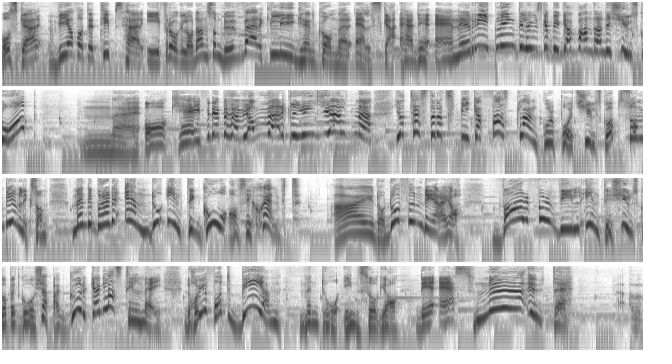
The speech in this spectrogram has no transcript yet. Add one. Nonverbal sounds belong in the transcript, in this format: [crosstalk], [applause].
Oskar, vi har fått ett tips här i frågelådan som du verkligen kommer älska. Är det en ritning till hur vi ska bygga vandrande kylskåp? Nej, okej, okay, för det behöver jag verkligen hjälp med! Jag testade att spika fast plankor på ett kylskåp som ben liksom, men det började ändå inte gå av sig självt. Aj då, då funderar jag. Varför vill inte kylskåpet gå och köpa gurkaglass till mig? Det har ju fått ben! Men då insåg jag, det är snö ute!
